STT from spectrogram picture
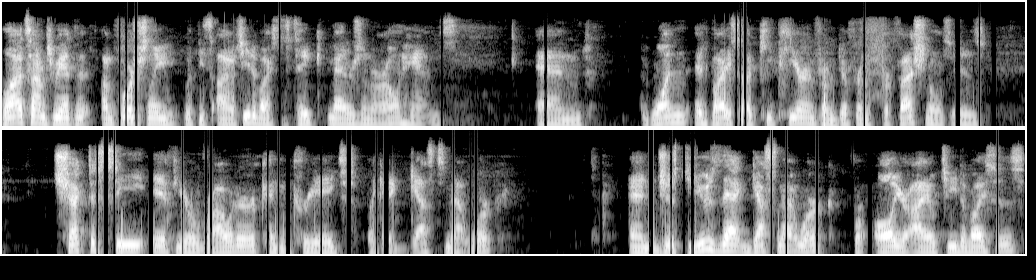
a lot of times we have to, unfortunately, with these IoT devices, take matters in our own hands. And one advice I keep hearing from different professionals is check to see if your router can create like a guest network and just use that guest network for all your IoT devices.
